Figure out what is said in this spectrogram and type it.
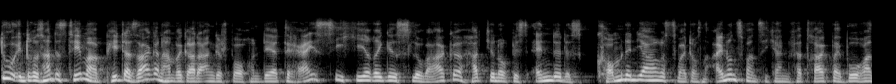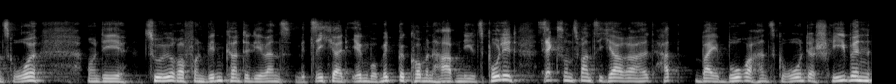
Du, interessantes Thema. Peter Sagan haben wir gerade angesprochen. Der 30-jährige Slowake hat ja noch bis Ende des kommenden Jahres 2021 einen Vertrag bei Borans Grohe. Und die Zuhörer von Windkante, die werden es mit Sicherheit irgendwo mitbekommen haben. Nils Polit, 26 Jahre alt, hat bei Bora Hans Grohe unterschrieben,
